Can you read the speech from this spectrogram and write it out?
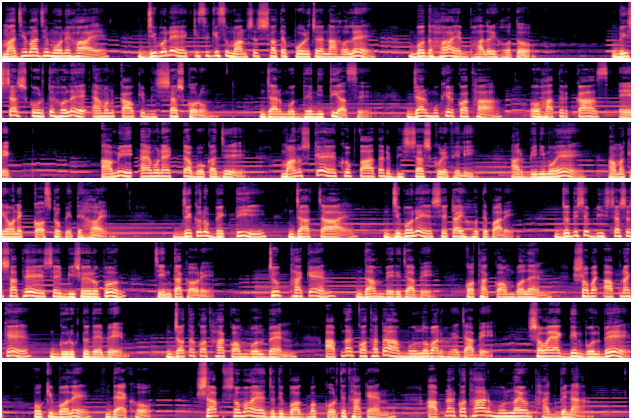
মাঝে মাঝে মনে হয় জীবনে কিছু কিছু মানুষের সাথে পরিচয় না হলে বোধ হয় ভালোই হতো। বিশ্বাস করতে হলে এমন কাউকে বিশ্বাস করো, যার মধ্যে নীতি আছে, যার মুখের কথা ও হাতের কাজ এক। আমি এমন একটা বোকা যে মানুষকে খুব তাড়াতাড়ি বিশ্বাস করে ফেলি, আর বিনিময়ে আমাকে অনেক কষ্ট পেতে হয়। যে কোনো ব্যক্তি যা চায়, জীবনে সেটাই হতে পারে। যদি সে বিশ্বাসের সাথে সেই বিষয়ের ওপর চিন্তা করে, চুপ থাকেন, দাম বেড়ে যাবে, কথা কম বলেন সবাই আপনাকে গুরুত্ব দেবে। যত কথা কম বলবেন, আপনার কথাটা মূল্যবান হয়ে যাবে। সবাই একদিন বলবে, ও কি বলে? দেখো। সব সময় যদি বকবক করতে থাকেন, আপনার কথার মূল্যায়ন থাকবে না।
